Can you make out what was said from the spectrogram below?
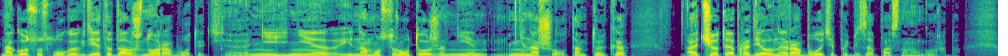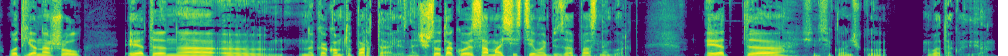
на госуслугах, где это должно работать, э, не, не, и на МОСРУ тоже не, не нашел. Там только отчеты о проделанной работе по безопасному городу. Вот я нашел это на, э, на каком-то портале. Значит, что такое сама система «Безопасный город»? Это... Сейчас, секундочку. Вот так вот делаем.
